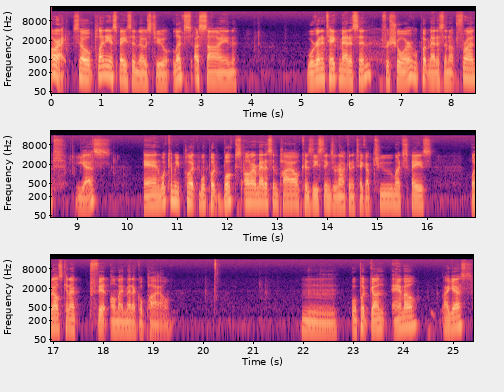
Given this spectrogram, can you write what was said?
All right, so plenty of space in those two. Let's assign. We're going to take medicine for sure. We'll put medicine up front. Yes. And what can we put? We'll put books on our medicine pile because these things are not going to take up too much space. What else can I fit on my medical pile? Hmm. We'll put gun ammo, I guess.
